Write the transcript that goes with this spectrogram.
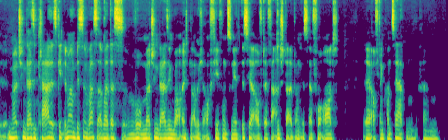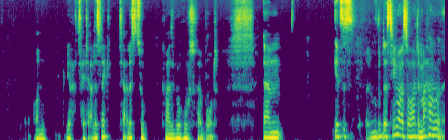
Merchandising, klar, das geht immer ein bisschen was, aber das, wo Merchandising bei euch, glaube ich, auch viel funktioniert, ist ja auf der Veranstaltung, ist ja vor Ort äh, auf den Konzerten. Ähm, und ja, fällt ja alles weg. Ist ja alles zu. Quasi Berufsverbot. Ähm, jetzt ist das Thema, was wir heute machen äh,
